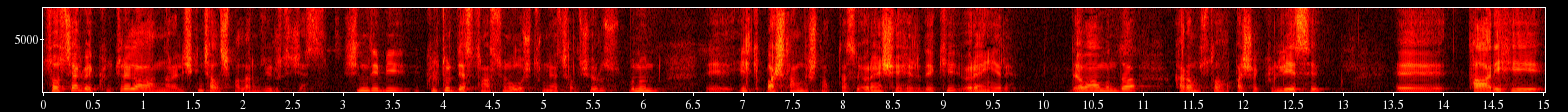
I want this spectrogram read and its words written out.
sosyal ve kültürel alanlara ilişkin çalışmalarımızı yürüteceğiz. Şimdi bir kültür destinasyonu oluşturmaya çalışıyoruz. Bunun e, ilk başlangıç noktası Örenşehir'deki öğren yeri. Devamında Kara Mustafa Paşa Külliyesi, e, tarihi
